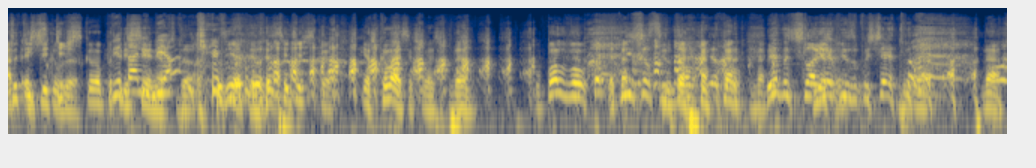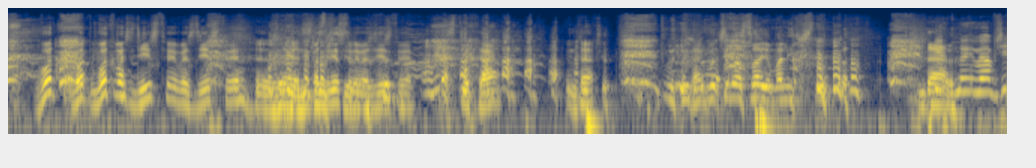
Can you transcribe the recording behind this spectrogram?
от эстетического, потрясения. Бианки. Нет, это эстетического. Нет, классик, классик, да. Упал в это- Да, да, да. Этот человек Нет. не запрещает. Да. Вот, вот, вот воздействие, воздействие, э, непосредственное воздействие стиха. Да, своем, а личном. Да. Нет, ну и вообще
